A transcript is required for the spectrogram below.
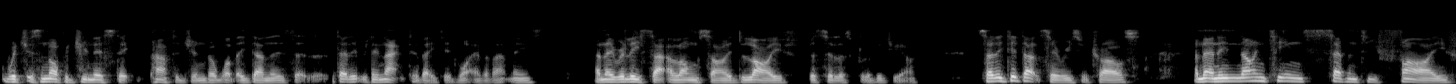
which is an opportunistic pathogen. But what they've done is that, it was inactivated, whatever that means, and they released that alongside live Bacillus glabridii. So they did that series of trials, and then in 1975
